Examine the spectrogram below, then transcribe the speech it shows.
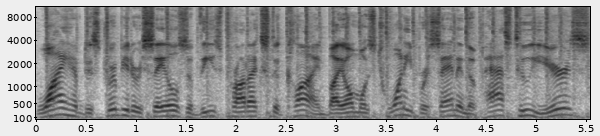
why have distributor sales of these products declined by almost 20% in the past two years?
